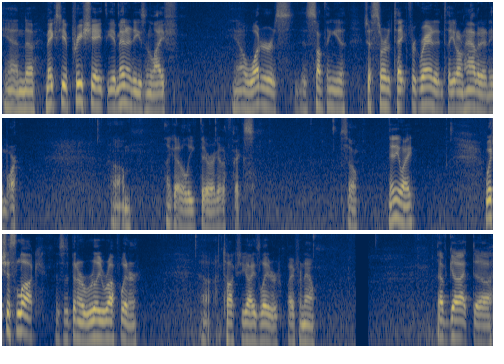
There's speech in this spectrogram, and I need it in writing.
and uh, makes you appreciate the amenities in life. You know, water is, is something you just sort of take for granted until you don't have it anymore. Um, I got a leak there I got to fix. So, anyway, wish us luck. This has been a really rough winter. Uh, talk to you guys later. Bye for now. I've got uh,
